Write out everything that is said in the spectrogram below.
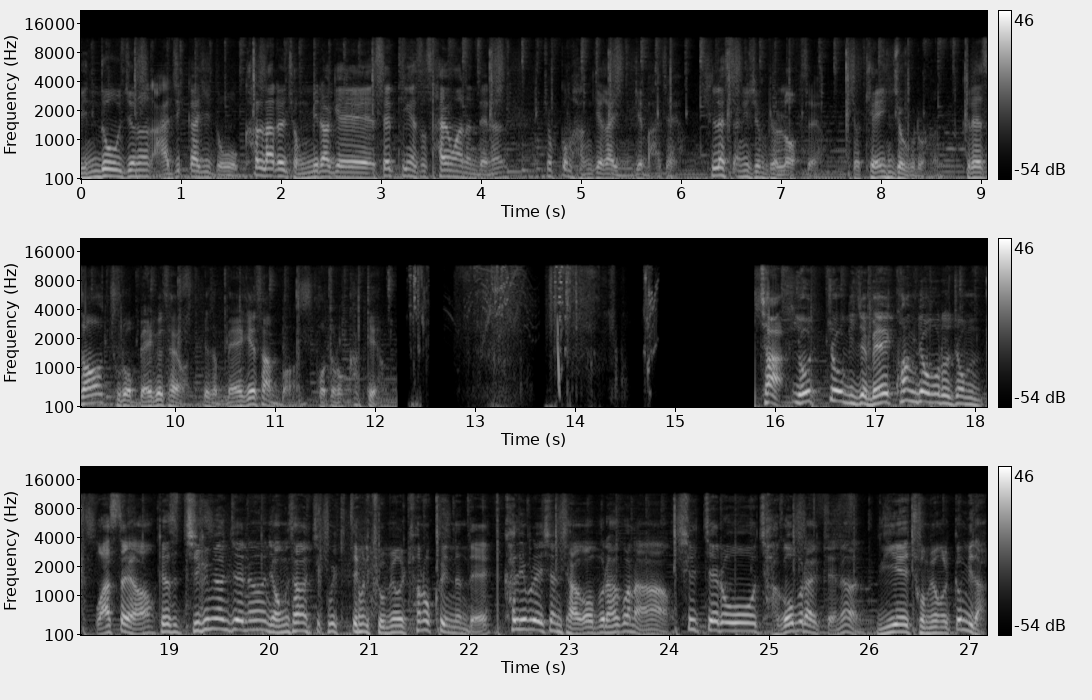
윈도우즈는 아직까지도 컬러를 정밀하게 세팅해서 사용하는 데는 조금 한계가 있는 게 맞아요 신뢰성이 좀 별로 없어요 저 개인적으로는 그래서 주로 맥을 사용합니다 그래서 맥에서 한번 보도록 할게요 자, 이쪽 이제 맥 환경으로 좀 왔어요. 그래서 지금 현재는 영상을 찍고 있기 때문에 조명을 켜놓고 있는데 calibration 작업을 하거나 실제로 작업을 할 때는 위에 조명을 끕니다.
